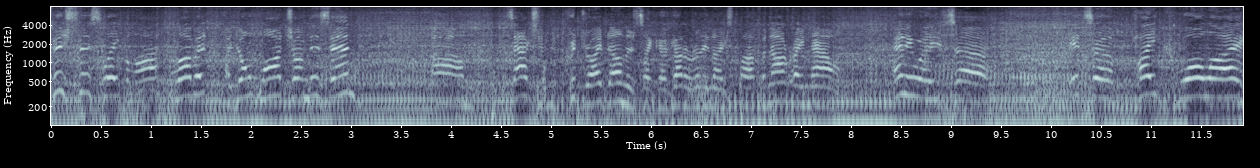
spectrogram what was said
fish this lake a lot, love it. I don't launch on this end. Um, it's actually, we could drive down there. It's like I got a really nice spot, but not right now. Anyways, uh, it's a pike, walleye,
